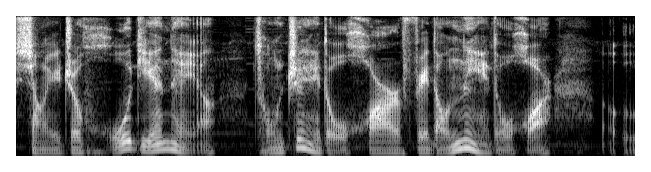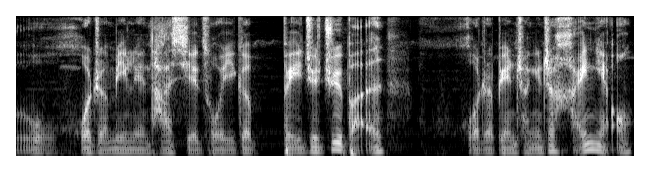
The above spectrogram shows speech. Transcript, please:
像一只蝴蝶那样从这朵花飞到那朵花，呃，或者命令他写作一个悲剧剧本，或者变成一只海鸟，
